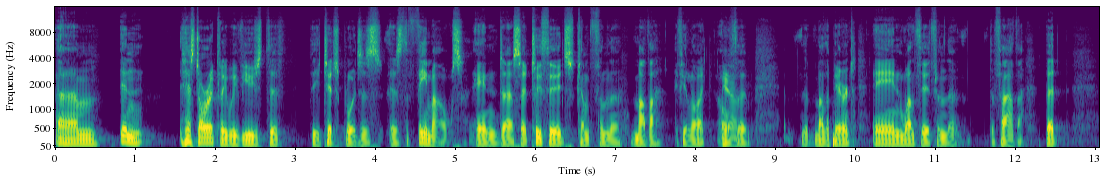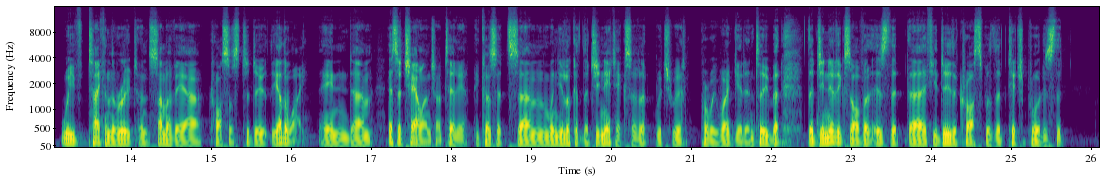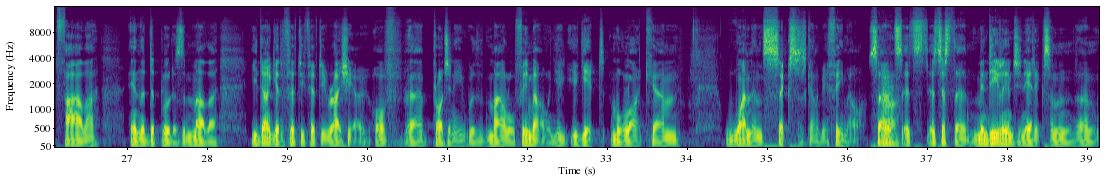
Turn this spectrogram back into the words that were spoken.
Um, in historically we've used the the tetraploids as, as the females, and uh, so two thirds come from the mother, if you like, of Yeah. the the mother parent, and one third from the the father. But we've taken the route in some of our crosses to do it the other way, and um, it's a challenge, I tell you, because it's um, when you look at the genetics of it, which we probably won't get into, but the genetics of it is that uh, if you do the cross with the tetraploid as the father and the diploid as the mother, you don't get a 50-50 ratio of uh, progeny with male or female. You, you get more like um, one in six is going to be female. So it's, it's it's just the Mendelian genetics, and um,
